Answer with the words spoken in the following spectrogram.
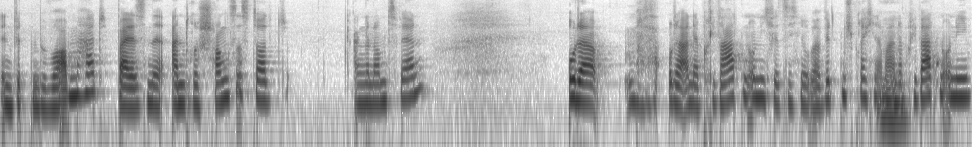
in Witten beworben hat, weil es eine andere Chance ist, dort angenommen zu werden. Oder, oder an der privaten Uni, ich will jetzt nicht nur über Witten sprechen, aber an der privaten Uni.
